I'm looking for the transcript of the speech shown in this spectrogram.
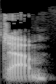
system.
